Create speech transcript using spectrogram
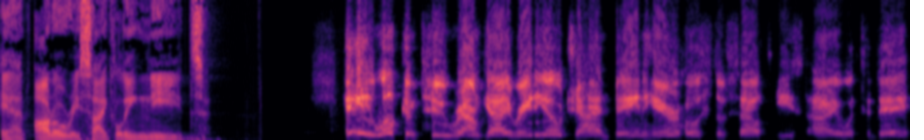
and auto recycling needs. Hey, welcome to Round Guy Radio. John Bain here, host of Southeast Iowa Today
